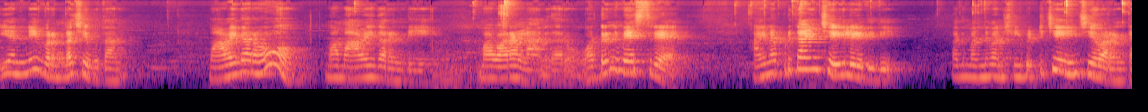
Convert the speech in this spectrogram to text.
ఇవన్నీ వివరంగా చెబుతాను. మావయ్య గారు మా మావయ్య గారండి మా వారం నాన్నగారు వడ్రని మేస్త్రే అయినప్పటికీ ఆయన చేయలేదు ఇది. పది మంది మనుషులు పెట్టి చేయించేవారంట.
